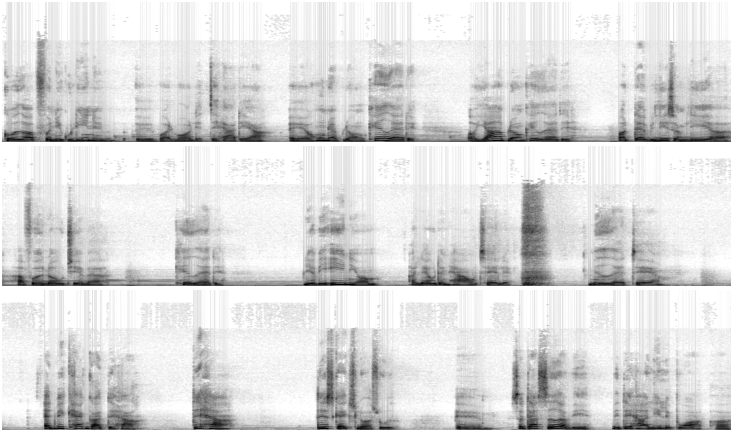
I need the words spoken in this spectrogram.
gået op for Nicoline, øh, hvor alvorligt det her det er. Øh, og hun er blevet ked af det, og jeg er blevet ked af det. Og da vi ligesom lige er, har fået lov til at være ked af det, bliver vi enige om at lave den her aftale med, at, øh, at vi kan godt det her. Det her, det skal ikke slå os ud. Øh, så der sidder vi ved det her lille bord og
